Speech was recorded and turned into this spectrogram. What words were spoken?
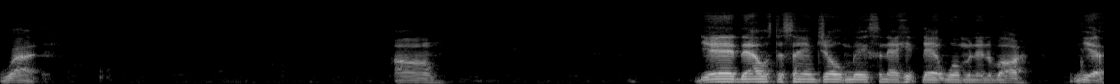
right. Um. Yeah, that was the same Joe Mixon that hit that woman in the bar. Yeah.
